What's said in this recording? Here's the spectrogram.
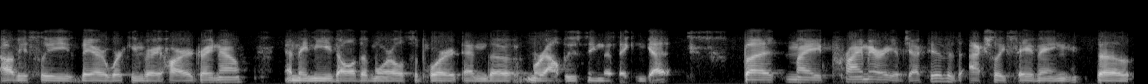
Obviously, they are working very hard right now, and they need all the moral support and the morale boosting that they can get. But my primary objective is actually saving the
